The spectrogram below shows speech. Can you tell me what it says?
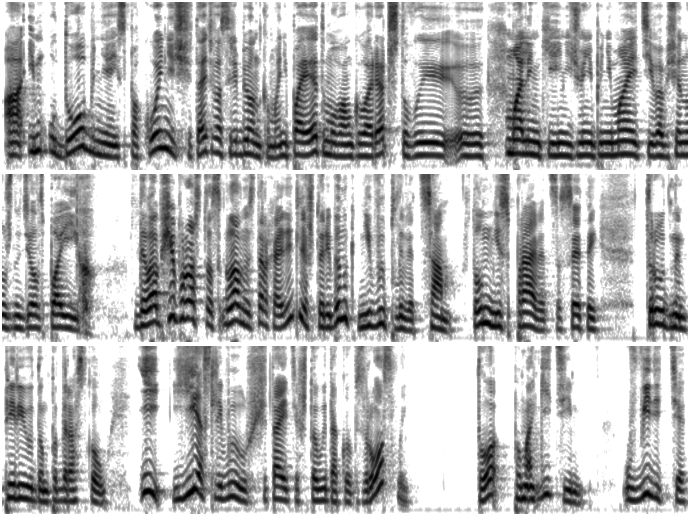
а им удобнее и спокойнее считать вас ребенком. Они поэтому вам говорят, что вы э, маленькие, ничего не понимаете, и вообще нужно делать по их. Да вообще просто главный страх родителей, что ребенок не выплывет сам, что он не справится с этой трудным периодом подростковым. И если вы уж считаете, что вы такой взрослый, то помогите им. Увидите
